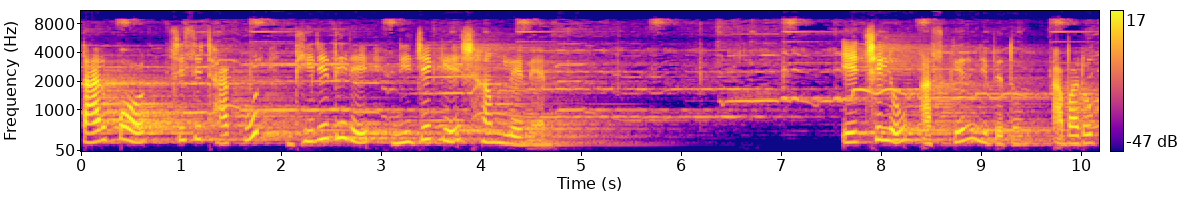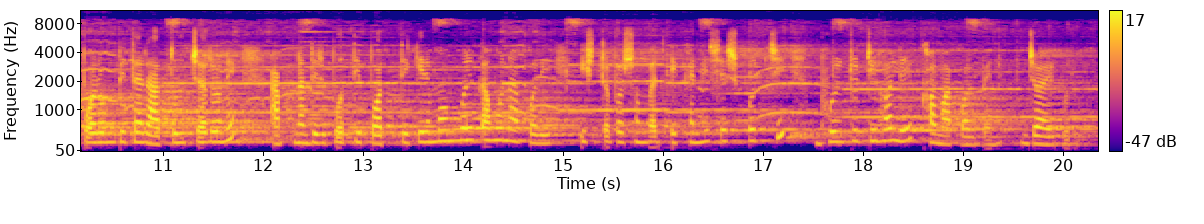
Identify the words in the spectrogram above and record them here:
তারপর শ্রী ঠাকুর ধীরে ধীরে নিজেকে সামলে নেন। এ ছিল আজকের নিবেদন। আবারও পরমপিতা রাতুল চরণে আপনাদের প্রতি প্রত্যেকের মঙ্গল কামনা করে ইষ্ট প্রসঙ্গ এখানে শেষ করছি। ভুল ত্রুটি হলে ক্ষমা করবেন। জয় গুরু।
